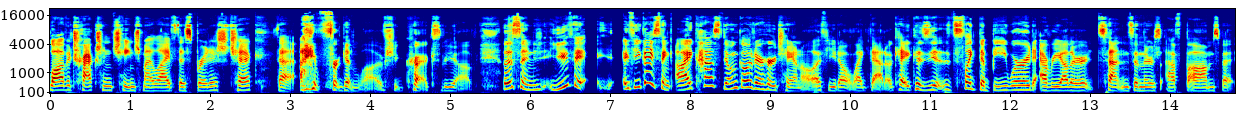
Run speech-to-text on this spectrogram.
Law of Attraction changed my life. This British chick that I friggin' love. She cracks me up. Listen, you if you guys think I cuss, don't go to her channel if you don't like that, okay? Because it's like the B word every other sentence, and there's f bombs. But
